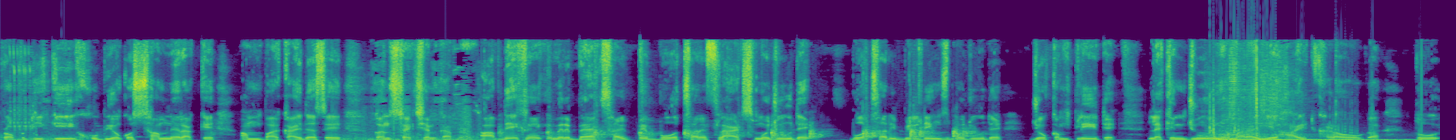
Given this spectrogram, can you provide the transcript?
प्रॉपर्टी की खूबियों को सामने रख के हम बाकायदा से कंस्ट्रक्शन कर रहे हैं। आप देख रहे हैं कि मेरे बैक साइड पर बहुत सारे फ्लैट्स मौजूद हैं। बहुत सारी बिल्डिंग्स मौजूद हैं जो कंप्लीट है। लेकिन जो ही हमारा ये हाइट खड़ा होगा तो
